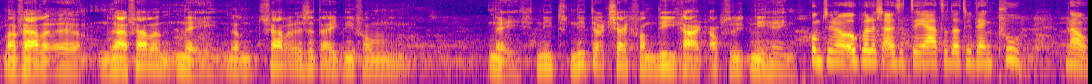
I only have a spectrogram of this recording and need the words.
Maar verder, uh, nou, verder nee. Dan, verder is het eigenlijk niet van, Nee, niet, niet dat ik zeg van die ga ik absoluut niet heen. Komt u nou ook wel eens uit het theater dat u denkt, poeh, nou,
